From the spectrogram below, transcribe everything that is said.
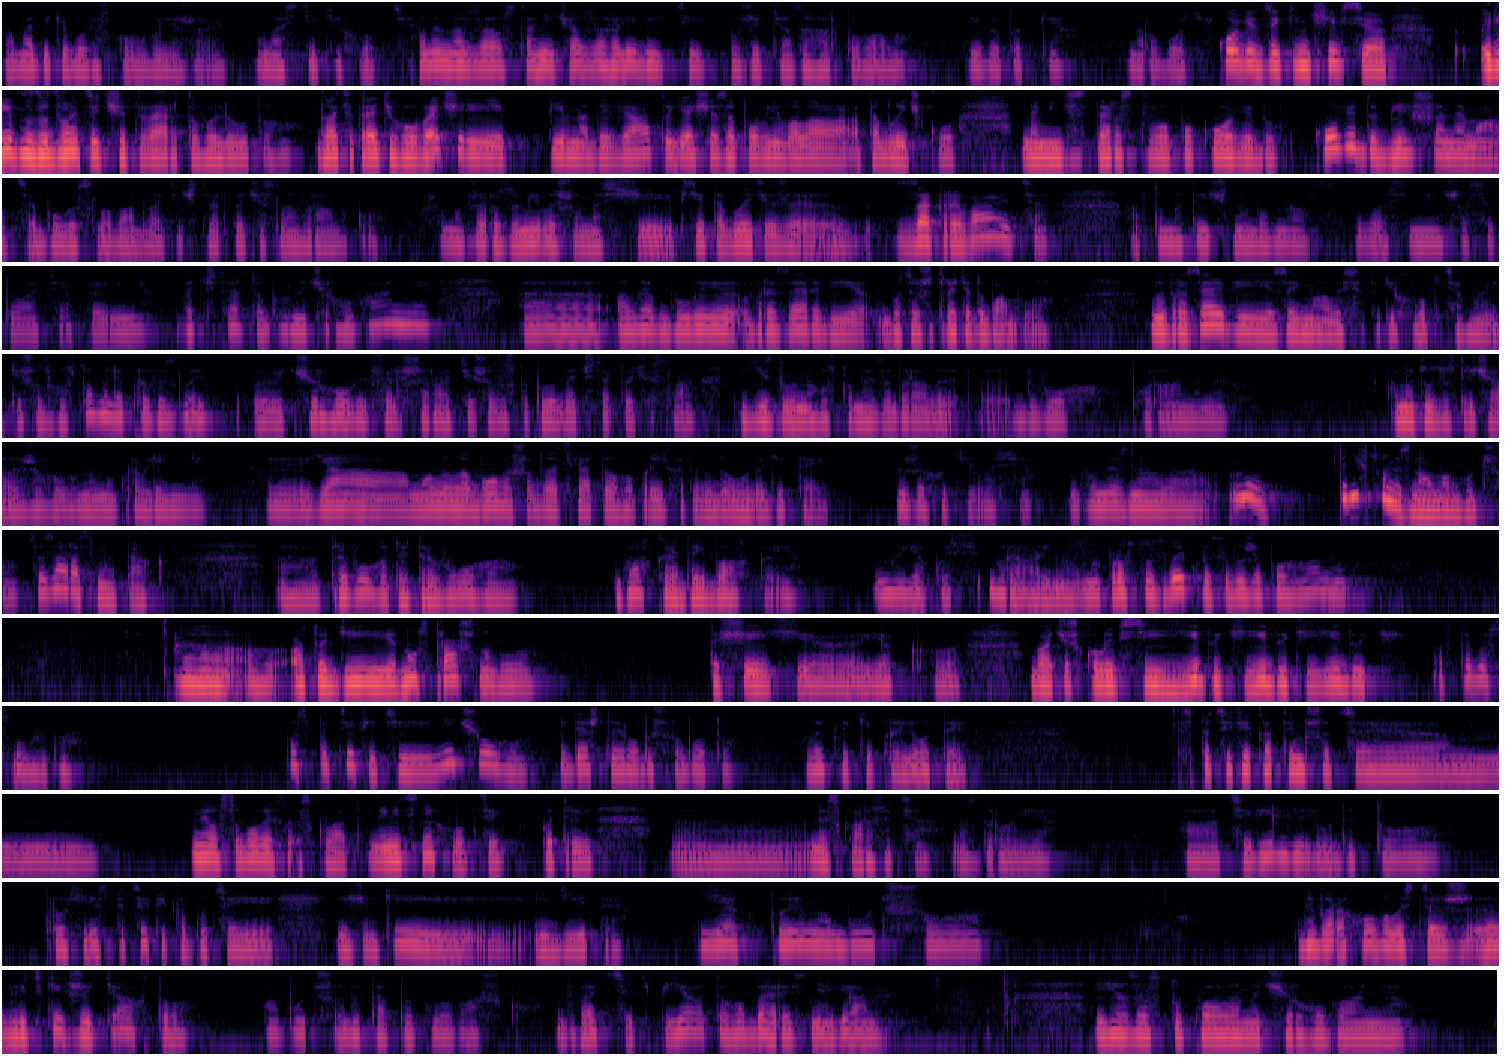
е, медики обов'язково виїжджають. У нас стійкі хлопці. Вони нас за останній час взагалі бійці. Життя загартувало і випадки на роботі. Ковід закінчився рівно до 24 лютого. 23-го ввечері, пів на дев'яту, я ще заповнювала табличку на міністерство по ковіду. Ковіду більше нема. Це були слова 24 числа зранку. Що ми вже розуміли, що в нас ще всі таблиці закриваються автоматично, бо в нас зовсім інша ситуація в країні. 24-го було на чергуванні, е, але були в резерві, бо це вже третя доба була. Ми в резерві займалися тоді хлопцями, ті, що з Гостомеля привезли, е, чергові фельдшера, ті, що заступили 24 числа. Їздили на Гостомель, забирали е, двох поранених. А ми тут зустрічали вже в головному управлінні. Е, Я молила Бога, щоб 25-го приїхати додому до дітей. Дуже хотілося, бо не знала, ну, та ніхто не знав, мабуть, що. Це зараз ми так. Тривога, то й тривога. Бахкає, дай бахкає. Ну, якось, ну реально. Ми просто звикли, це дуже погано. Е, А тоді ну, страшно було. Та ще й е, як е, бачиш, коли всі їдуть, їдуть, їдуть, а в тебе служба. По специфіці нічого. Йдеш ти робиш роботу. Виклики, прильоти. Специфіка тим, що це не особовий склад, не міцні хлопці, котрі не скаржаться на здоров'я. А цивільні люди, то трохи є специфіка, бо це і, і жінки, і, і діти. Якби, мабуть, що не вираховувалося це в, людських життях, то, мабуть, що не так би було важко. 25 березня я, я заступала на чергування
